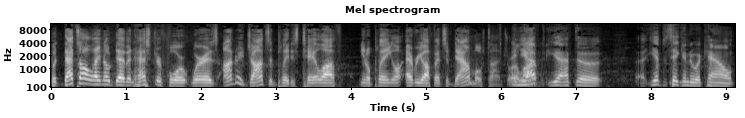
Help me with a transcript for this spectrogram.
But that's all I know Devin Hester for. Whereas Andre Johnson played his tail off, you know, playing every offensive down most times, or a and you lot. have, of you have to uh, you have to take into account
